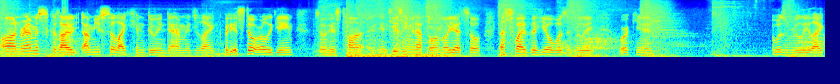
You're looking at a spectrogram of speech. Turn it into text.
on Rammus because I I'm used to like him doing damage like but it's still early game so his taunt he doesn't even have Thornmail yet so that's why the heal wasn't really working and it wasn't really like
